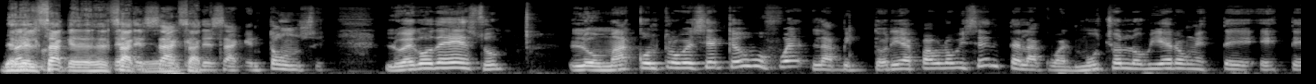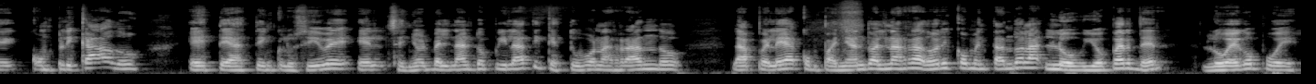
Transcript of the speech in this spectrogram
Desde el saque, desde el desde saque. el desde el saque, saque. del saque. Entonces, luego de eso, lo más controversial que hubo fue la victoria de Pablo Vicente, la cual muchos lo vieron este, este complicado, este, hasta inclusive el señor Bernardo Pilati, que estuvo narrando la pelea, acompañando al narrador y comentándola, lo vio perder. Luego, pues,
